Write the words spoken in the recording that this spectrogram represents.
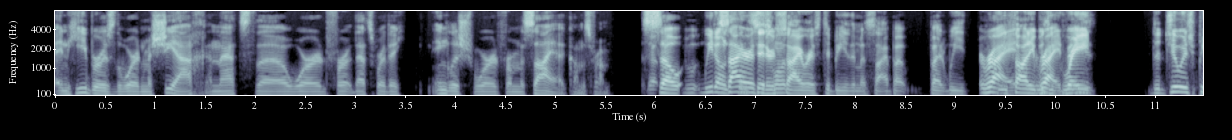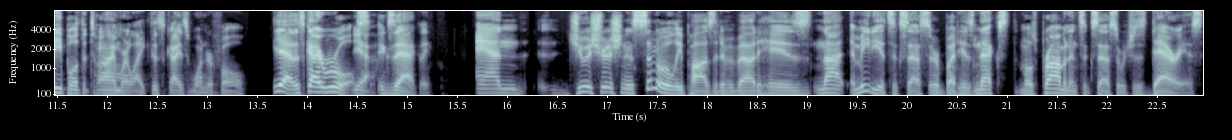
in Hebrew is the word Mashiach, and that's the word for that's where the English word for Messiah comes from. So we don't Cyrus consider Cyrus to be the Messiah, but but we right, we thought he was right, great. The Jewish people at the time were like, "This guy's wonderful." Yeah, this guy rules. Yeah. exactly. And Jewish tradition is similarly positive about his not immediate successor, but his next most prominent successor, which is Darius.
